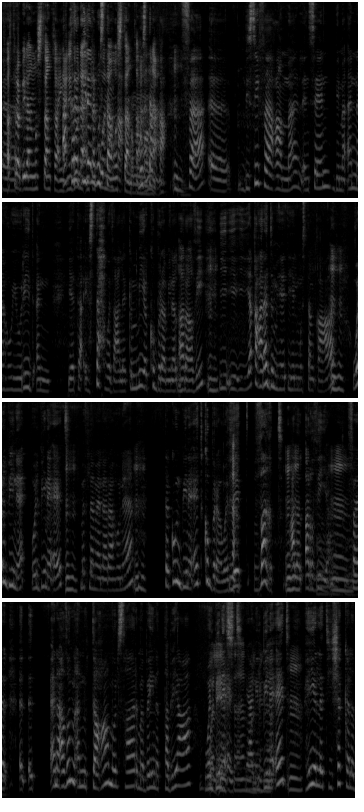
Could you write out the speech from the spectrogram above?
أقرب إلى المستنقع يعني أقرب دون إلى أن تكون مستنقع. مستنقع. فبصفة آه، عامة الإنسان بما أنه يريد أن يستحوذ على كمية كبرى من الأراضي يقع ردم هذه المستنقعات والبناء والبناءات مثل ما نرى هنا تكون بناءات كبرى وذات نعم. ضغط على الأرضية. أنا أظن انه التعامل صار ما بين الطبيعة والبناءات. يعني البناءات هي التي شكلت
